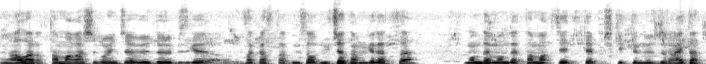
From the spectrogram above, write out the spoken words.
э, алар тамак ашы боюнча өздөрү бизге заказ кылат мисалы үчүн үч адам келатса мондай мондай тамак жейт деп бишкектен өздөрү айтат.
